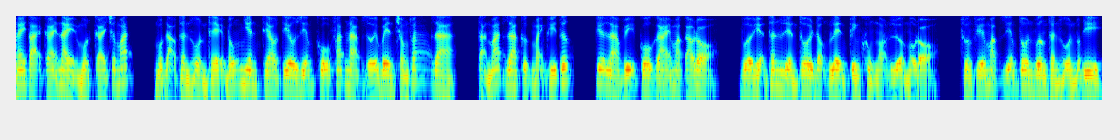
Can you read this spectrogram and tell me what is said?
ngay tại cái này một cái trước mắt, một đạo thần hồn thể bỗng nhiên theo tiêu diễm cổ phát nạp giới bên trong thoát ra, tản mát ra cực mạnh khí tức, kia là vị cô gái mặc áo đỏ, vừa hiện thân liền thôi động lên kinh khủng ngọn lửa màu đỏ, hướng phía mặc diễm tôn vương thần hồn đốt đi.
